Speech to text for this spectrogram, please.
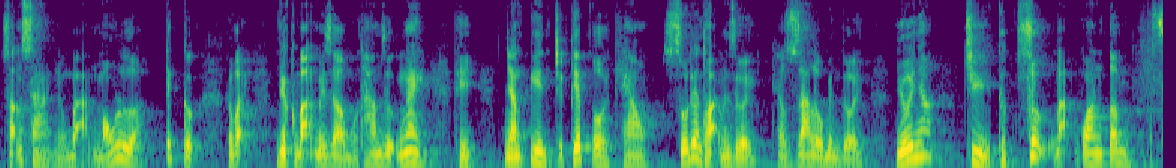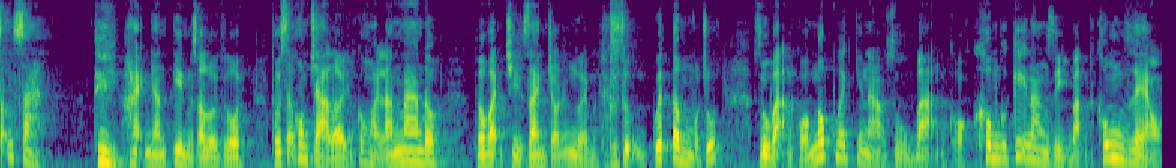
sẵn sàng cho bạn máu lửa, tích cực. Như vậy việc các bạn bây giờ muốn tham dự ngay thì nhắn tin trực tiếp tôi theo số điện thoại bên dưới, theo zalo bên dưới. Nhớ nhá, chỉ thực sự bạn quan tâm, sẵn sàng thì hãy nhắn tin vào zalo tôi. Tôi sẽ không trả lời những câu hỏi lan man đâu. Do vậy chỉ dành cho những người mà thực sự quyết tâm một chút. Dù bạn có ngốc nghếch như nào, dù bạn có không có kỹ năng gì, bạn không dẻo,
